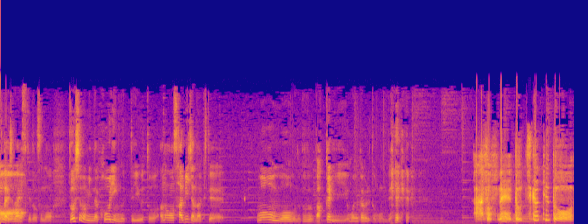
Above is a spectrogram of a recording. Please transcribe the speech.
問題じゃないですけどそのどうしてもみんなコーリングっていうとあのサビじゃなくてウォーウォーの部分ばっかり思い浮かべると思うんであ、そうですね。どっちかっていうと、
